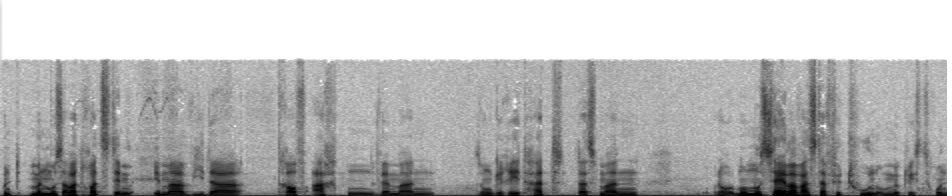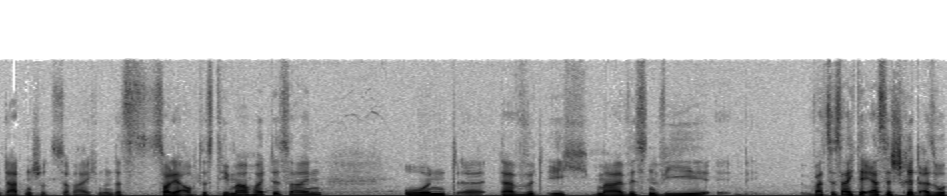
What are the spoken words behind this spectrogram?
Und man muss aber trotzdem immer wieder darauf achten, wenn man so ein Gerät hat, dass man oder man muss selber was dafür tun, um möglichst hohen Datenschutz zu erreichen. Und das soll ja auch das Thema heute sein. Und äh, da würde ich mal wissen, wie, was ist eigentlich der erste Schritt? Also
